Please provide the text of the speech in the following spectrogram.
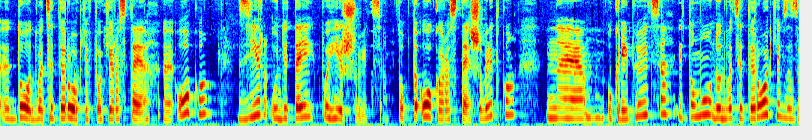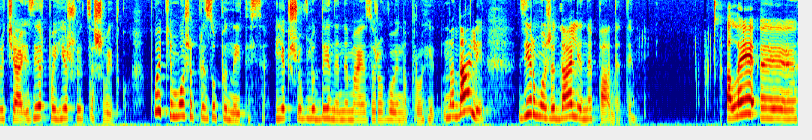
е, до 20 років, поки росте е, око, зір у дітей погіршується. Тобто око росте швидко, не укріплюється, і тому до 20 років зазвичай зір погіршується швидко. Потім може призупинитися. І якщо в людини немає зорової напруги надалі, зір може далі не падати. Але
